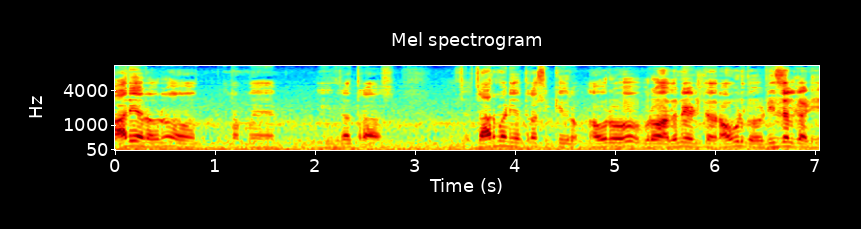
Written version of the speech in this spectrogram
ಹಾರಿಯರ್ ಅವರು ನಮ್ಮ ಇದ್ರ ಹತ್ರ ಚಾರ್ಮಾಡಿ ಹತ್ರ ಸಿಕ್ಕಿದ್ರು. ಅವರು ಬ್ರೋ ಅದನ್ನೇ ಹೇಳ್ತಿದ್ರು ಅವ್ರದ್ದು ಡೀಸೆಲ್ ಗಾಡಿ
